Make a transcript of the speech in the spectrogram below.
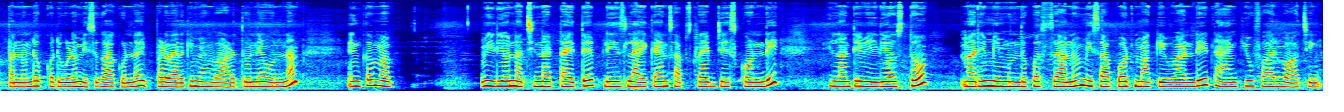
అప్పటి నుండి ఒక్కటి కూడా మిస్ కాకుండా ఇప్పటివరకు మేము వాడుతూనే ఉన్నాం. ఇంకా మా వీడియో నచ్చినట్టయితే ప్లీజ్ లైక్ అండ్ సబ్స్క్రైబ్ చేసుకోండి. ఇలాంటి వీడియోస్తో మరి మీ ముందుకు వస్తాను మీ సపోర్ట్ మాకు ఇవ్వండి. థ్యాంక్ యూ ఫర్ వాచింగ్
